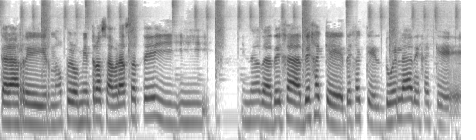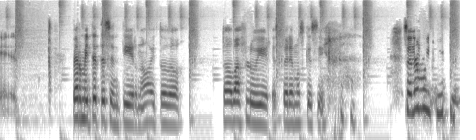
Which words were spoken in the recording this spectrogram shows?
hará reír, ¿no? Pero mientras abrázate y, nada, deja, deja, que, duela, deja que permítete sentir, ¿no? Y todo, todo va a fluir, esperemos que sí. Suena muy hippie.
